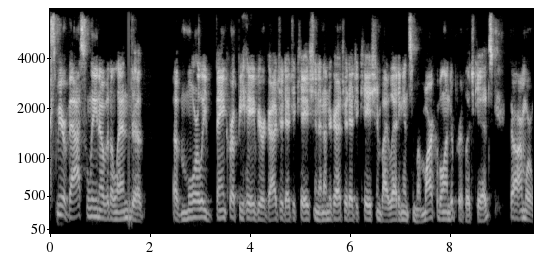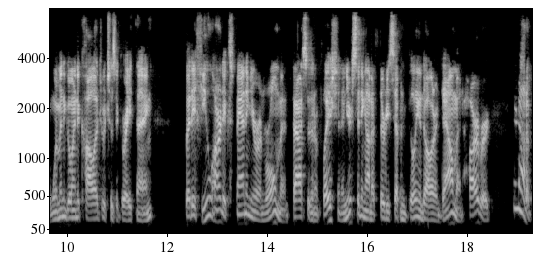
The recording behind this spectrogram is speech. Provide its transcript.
smear Vaseline over the lens of of morally bankrupt behavior, graduate education, and undergraduate education by letting in some remarkable underprivileged kids. There are more women going to college, which is a great thing. But if you aren't expanding your enrollment faster than inflation, and you're sitting on a $37 billion endowment, Harvard, you're not a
